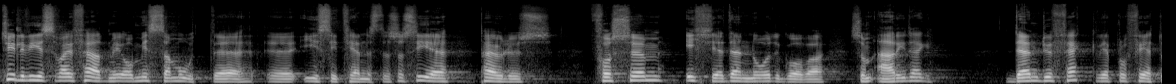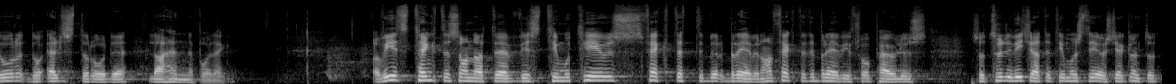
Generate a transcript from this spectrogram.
tydeligvis var i ferd med å miste motet eh, i sin tjeneste, så sier Paulus.: Forsøm ikke den nådegåva som er i deg, den du fikk ved profetord da Eldsterådet la hendene på deg. Og Vi tenkte sånn at eh, Hvis Timoteus fikk dette brevet, når han fikk dette brevet fra Paulus, så trodde vi ikke at Timoteus gikk rundt og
